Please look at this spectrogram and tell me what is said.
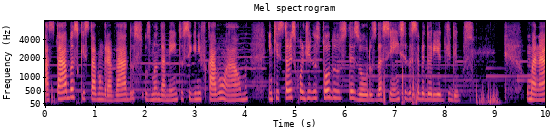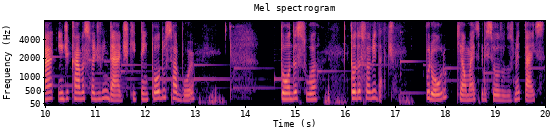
As tábuas que estavam gravados, os mandamentos, significavam a alma, em que estão escondidos todos os tesouros da ciência e da sabedoria de Deus. O maná indicava sua divindade, que tem todo o sabor toda sua toda a suavidade. Por ouro, que é o mais precioso dos metais,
